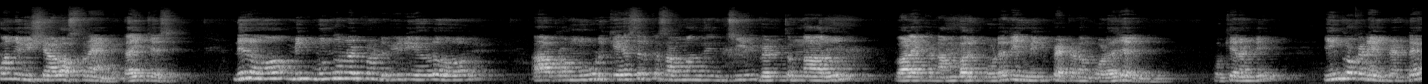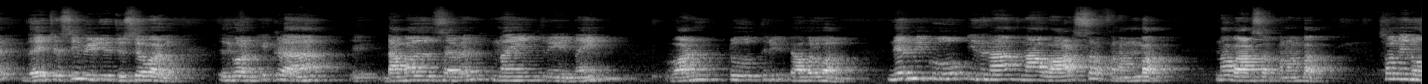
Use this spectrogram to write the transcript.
కొన్ని విషయాలు వస్తున్నాయండి దయచేసి. నేను మీకు ముందున్నటువంటి వీడియోలో ఆ ఒక మూడు కేసులకు సంబంధించి వెళ్తున్నారు. వాళ్ళ యొక్క నంబర్ కూడా నేను మీకు పెట్టడం కూడా జరిగింది. ఓకేనండి? ఇంకొకటి ఏంటంటే దయచేసి వీడియో చూసేవాళ్ళు. ఇదిగోండి ఇక్కడ double seven nine three nine one two three double one. నేను మీకు ఇది నా నా వాట్సాప్ నంబర్. నా వాట్సాప్ నంబర్. సో నేను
